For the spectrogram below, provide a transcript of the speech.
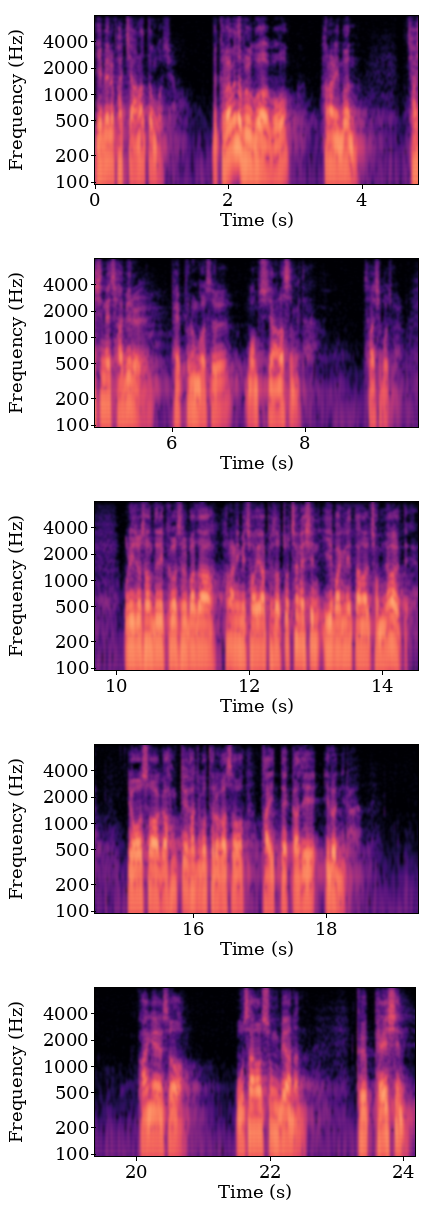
예배를 받지 않았던 거죠. 근데 그럼에도 불구하고 하나님은 자신의 자비를 베푸는 것을 멈추지 않았습니다. 45절. 우리 조상들이 그것을 받아 하나님이 저희 앞에서 쫓아내신 이방인의 땅을 점령할 때 여호수아가 함께 가지고 들어가서 다윗 때까지 이르니라. 광야에서 우상을 숭배하는 그 배신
